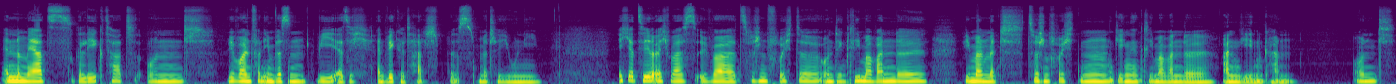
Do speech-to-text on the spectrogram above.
Ende März gelegt hat und wir wollen von ihm wissen, wie er sich entwickelt hat bis Mitte Juni. Ich erzähle euch was über Zwischenfrüchte und den Klimawandel, wie man mit Zwischenfrüchten gegen den Klimawandel angehen kann. Und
